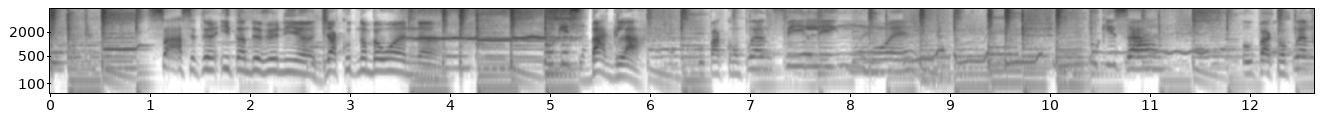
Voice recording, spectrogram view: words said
Ça, c'est un hit en devenir. Jacout number one. Bagla. Pour pas comprendre feeling, moi. Pour qui ça? Ou pas comprendre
